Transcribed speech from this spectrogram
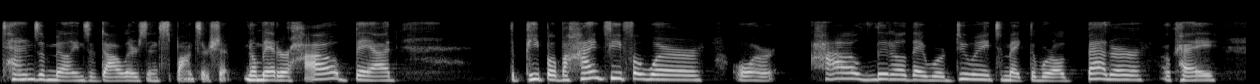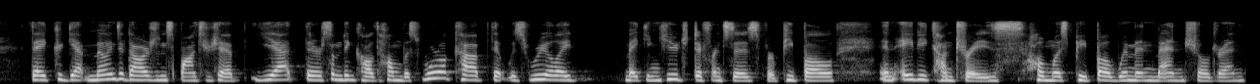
tens of millions of dollars in sponsorship, no matter how bad the people behind FIFA were or how little they were doing to make the world better. Okay. They could get millions of dollars in sponsorship, yet there's something called Homeless World Cup that was really making huge differences for people in 80 countries homeless people, women, men, children.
